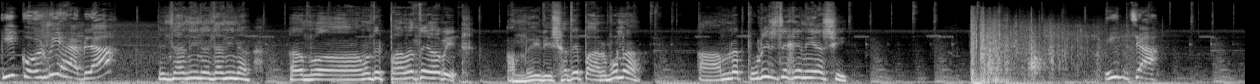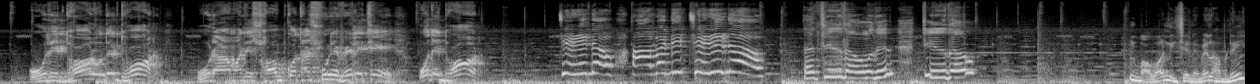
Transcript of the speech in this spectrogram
কি করবি হ্যাবলা? জানি না জানি না। আব- আমাদের পালাতে হবে। আমরা এদের সাথে পারব না। আমরা পুলিশ ডেকে নিয়ে আসি। এই যা। ওদের ধর ওদের ধর। ওরা আমাদের সব কথা শুনে ফেলেছে। ওদের ধর। ছেড়ে দাও আমাদের ছেড়ে দাও। হ্যাঁ, ছেড়ে দাও আমাদের ছেড়ে দাও। বাবা নিচে নেমে লাভ নেই।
